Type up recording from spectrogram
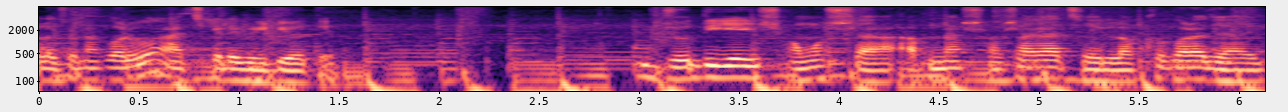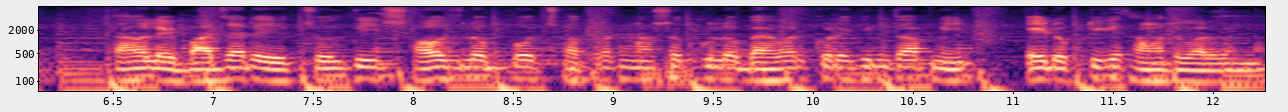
আলোচনা করব আজকের ভিডিওতে। যদি এই সমস্যা আপনার শশা গাছে লক্ষ্য করা যায়, তাহলে বাজারে চলতি সহজলভ্য ছত্রাকনাশকগুলো ব্যবহার করে কিন্তু আপনি এই রোগটিকে থামাতে পারবেন না।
